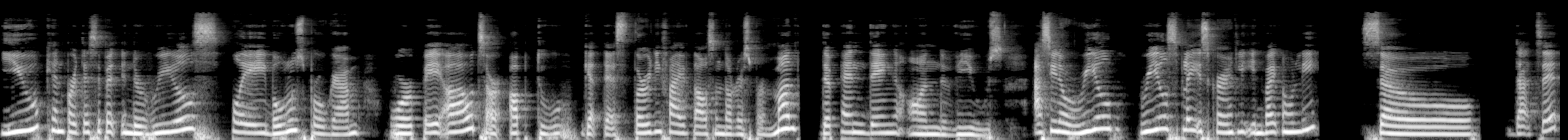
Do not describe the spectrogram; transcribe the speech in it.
You can participate in the Reels Play bonus program where payouts are up to, get this, $35,000 per month, depending on the views. As you know, Reels Play is currently invite only. So that's it.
